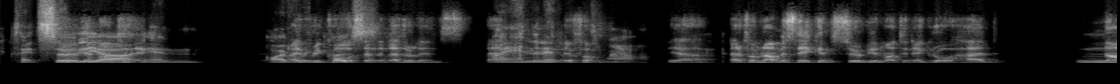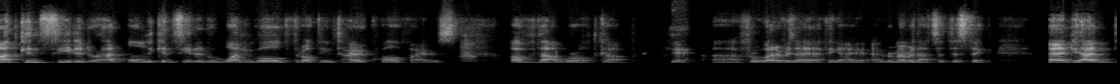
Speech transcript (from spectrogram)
Because they had Serbia, and Ivory, Ivory Coast and the Netherlands. Ah, and the Netherlands. If I'm, wow. Yeah. And if I'm not mistaken, Serbia and Montenegro had not conceded or had only conceded one goal throughout the entire qualifiers of that World Cup. Yeah. Uh, for whatever reason, I, I think I, I remember that statistic. And you had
